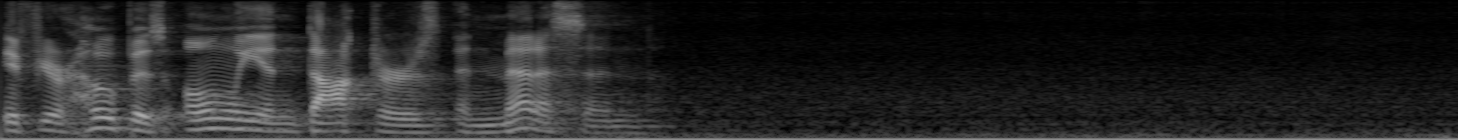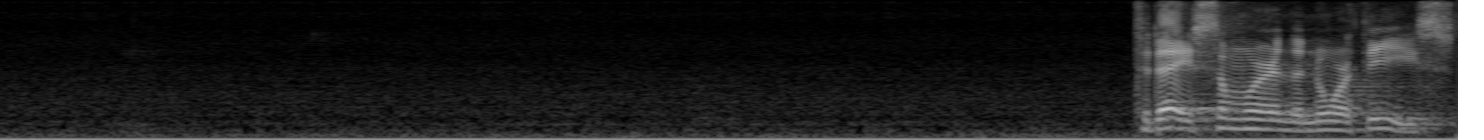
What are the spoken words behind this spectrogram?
if your hope is only in doctors and medicine, Today, somewhere in the Northeast,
